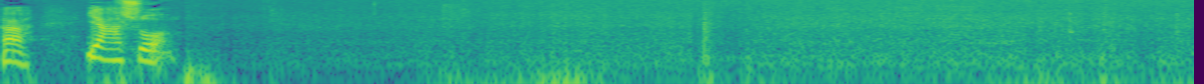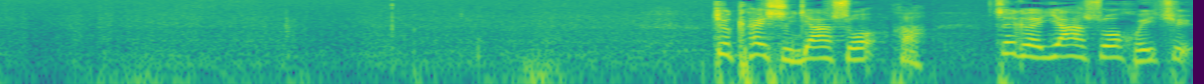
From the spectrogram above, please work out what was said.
啊，压缩，就开始压缩，哈，这个压缩回去。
